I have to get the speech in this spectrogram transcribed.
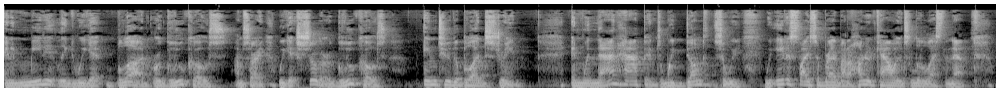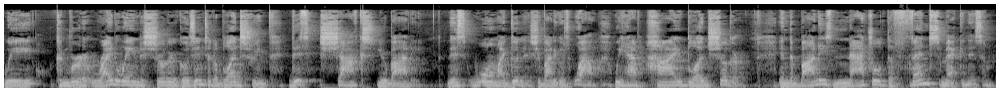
and immediately we get blood or glucose, I'm sorry, we get sugar, glucose into the bloodstream. And when that happens, we dump, so we, we eat a slice of bread, about 100 calories, a little less than that. We convert it right away into sugar, goes into the bloodstream. This shocks your body. This, oh my goodness, your body goes, wow, we have high blood sugar. In the body's natural defense mechanism,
